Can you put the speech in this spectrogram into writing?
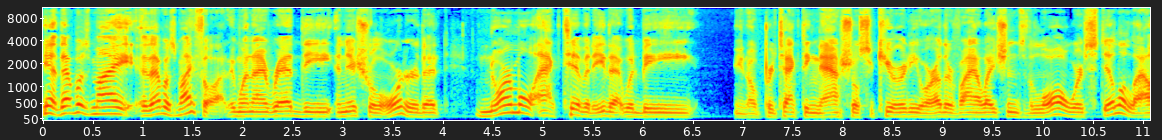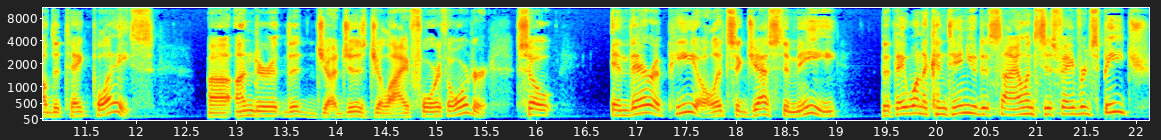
Yeah, that was my that was my thought when I read the initial order that normal activity that would be, you know, protecting national security or other violations of the law were still allowed to take place uh, under the judge's July 4th order. So, in their appeal, it suggests to me that they want to continue to silence disfavored speech.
